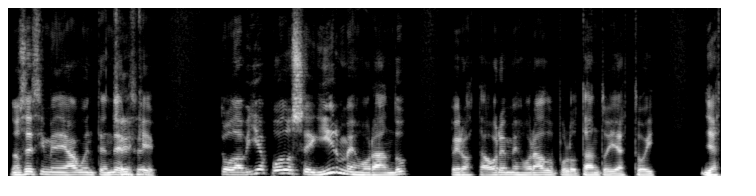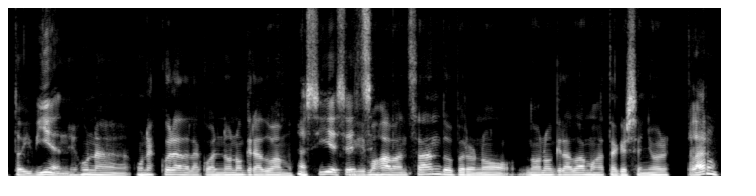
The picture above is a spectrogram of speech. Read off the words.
no sé si me hago entender, es que todavía puedo seguir mejorando, pero hasta ahora he mejorado, por lo tanto ya estoy, ya estoy bien. Es una, una escuela de la cual no nos graduamos. Así es. Seguimos avanzando, pero no, no nos graduamos hasta que el Señor claro.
